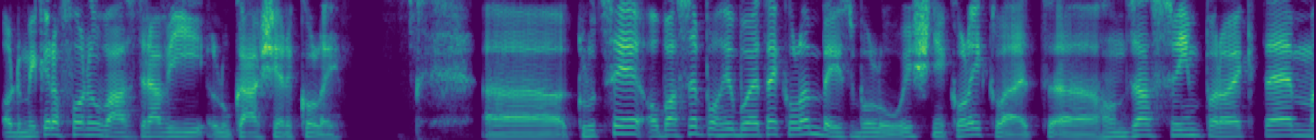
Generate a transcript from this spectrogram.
Od mikrofonu vás zdraví Lukáš Jerkoli. Uh, kluci, oba se pohybujete kolem baseballu již několik let. Uh, Honza svým projektem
